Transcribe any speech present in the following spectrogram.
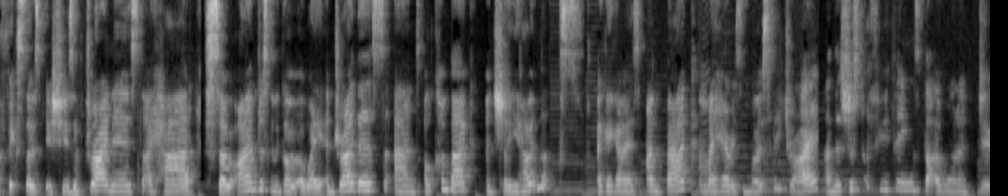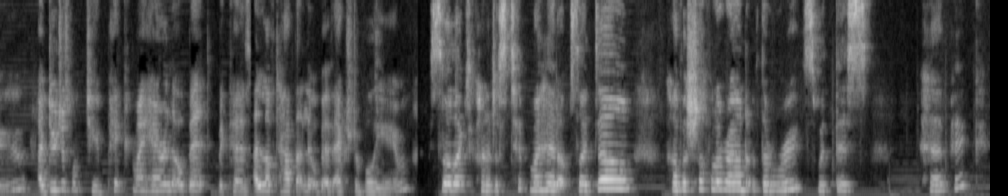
to fix those issues of dryness that I had. So I'm just going to go away and dry this and I'll come back and show you how it looks. Okay guys, I'm back my hair is mostly dry and there's just a few things that I want to do. I do just want to pick my hair a little bit because I love to have that little bit of extra volume. So I like to kind of just tip my head upside down, have a shuffle around of the roots with this hair pick.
